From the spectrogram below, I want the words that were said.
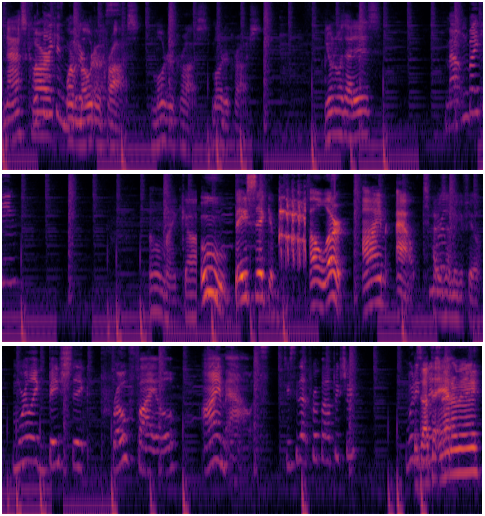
NASCAR or motocross? motocross. Motocross. Motocross. You don't know what that is? Mountain biking? Oh my god. Ooh, basic alert. I'm out. How does that make you feel? More like basic profile. I'm out. Do you see that profile picture? What Is that the anime?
